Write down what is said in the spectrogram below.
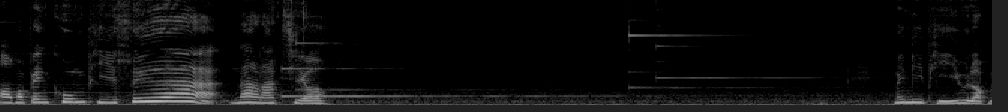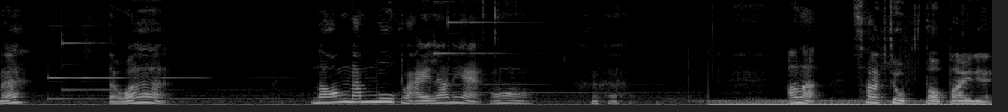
ออกมาเป็นคุมผีเสื้อ น่ารักเชียว ไม่มีผีอยู่หรอกนะ แต่ว่า น้องน้ำมูกไหลแล้วเนี่ยอ๋อเอาล่ะ ฉากจบต่อไปเนี่ย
